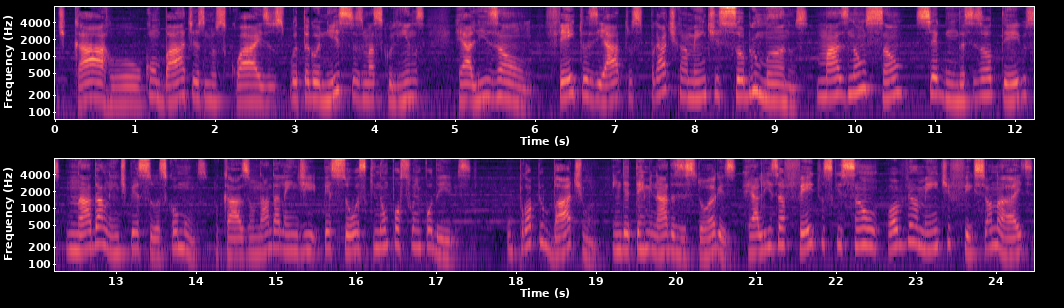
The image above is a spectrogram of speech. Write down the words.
de carro ou combates nos quais os protagonistas masculinos realizam feitos e atos praticamente sobre-humanos, mas não são, segundo esses roteiros, nada além de pessoas comuns. No caso, nada além de pessoas que não possuem poderes. O próprio Batman, em determinadas histórias, realiza feitos que são obviamente ficcionais,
